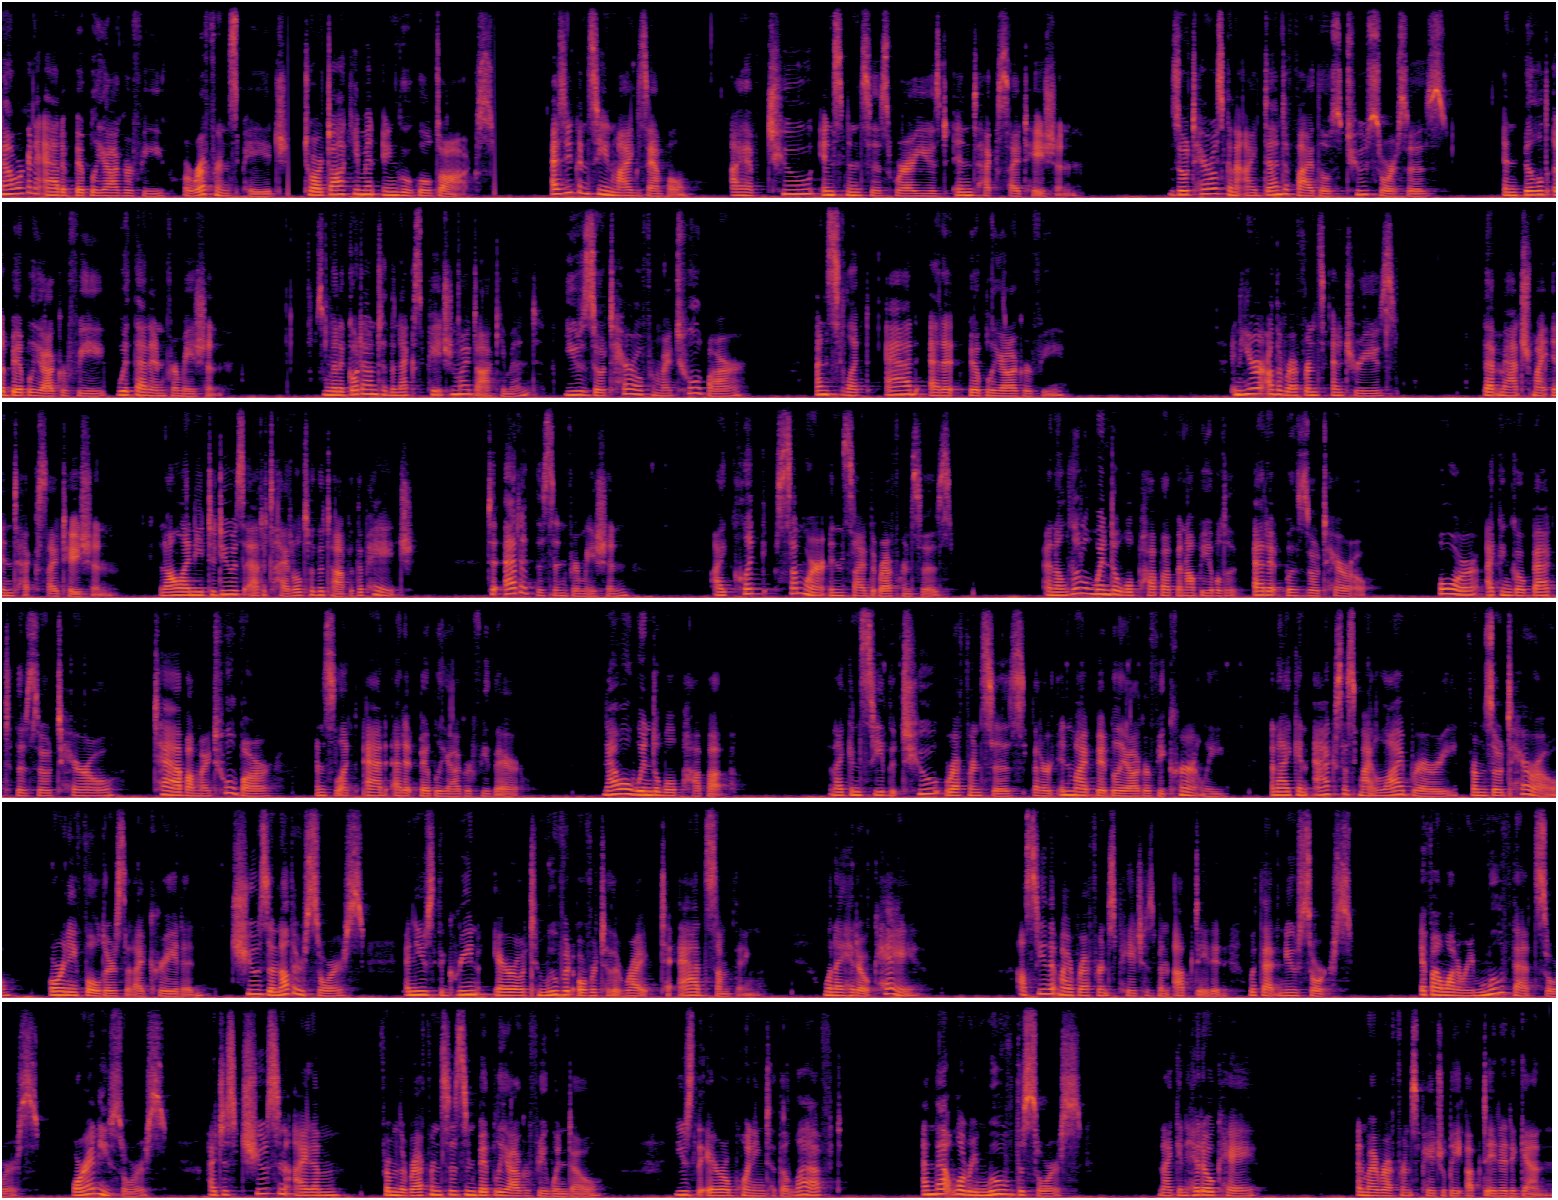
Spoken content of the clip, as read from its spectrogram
Now we're going to add a bibliography or reference page to our document in Google Docs. As you can see in my example, I have two instances where I used in-text citation. Zotero is going to identify those two sources and build a bibliography with that information. So I'm going to go down to the next page in my document, use Zotero from my toolbar, and select Add Edit Bibliography. And here are the reference entries that match my in-text citation. And all I need to do is add a title to the top of the page. To edit this information, I click somewhere inside the references, and a little window will pop up and I'll be able to edit with Zotero. Or I can go back to the Zotero tab on my toolbar and select Add Edit Bibliography there. Now a window will pop up and I can see the two references that are in my bibliography currently and I can access my library from Zotero or any folders that I created, choose another source, and use the green arrow to move it over to the right to add something. When I hit OK, I'll see that my reference page has been updated with that new source. If I want to remove that source, or any source, I just choose an item from the References and Bibliography window, use the arrow pointing to the left, and that will remove the source, and I can hit OK, and my reference page will be updated again.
